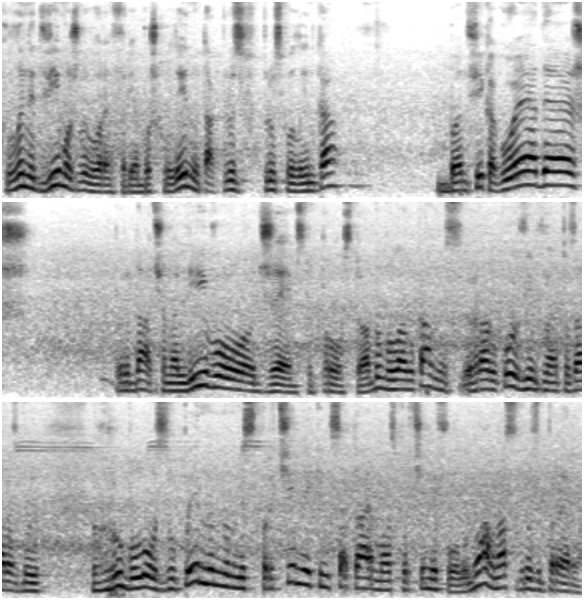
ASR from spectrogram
Хвилини дві, можливо, рефері, або ж хвилину. Так, плюс, плюс хвилинка. Бенфіка Гуедеш. Передача наліво. Джеймс тут просто. Аби була рука, в нас гра рукою вімкнена, то зараз би гру було зупинено не з причини кінця тайму, а з причини фолу. Ну а у нас, друзі, перерва.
